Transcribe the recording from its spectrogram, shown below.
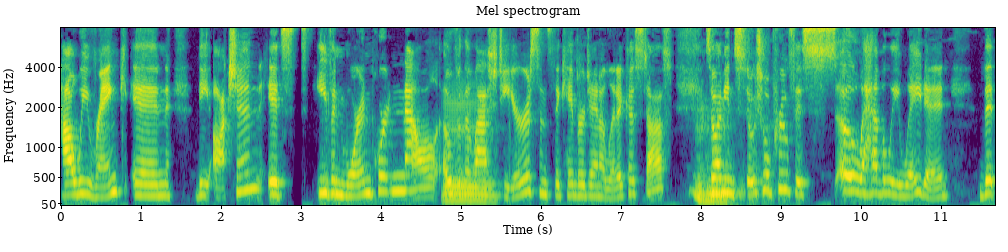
how we rank in the auction. It's even more important now over mm. the last year since the Cambridge Analytica stuff. Mm-hmm. So, I mm-hmm. mean, social proof is so heavily weighted that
